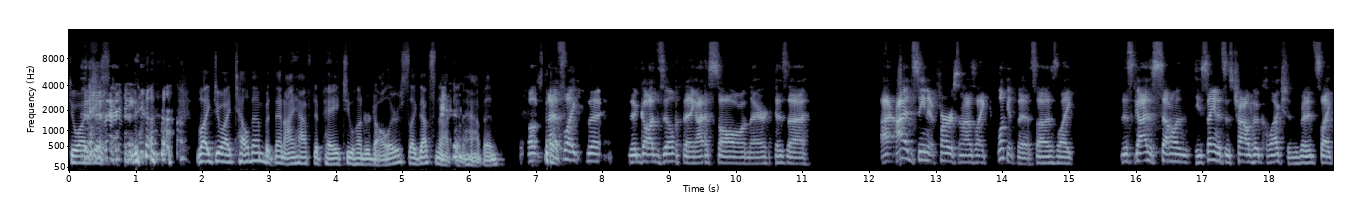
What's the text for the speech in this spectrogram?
Do I just like do I tell them, but then I have to pay two hundred dollars? Like that's not gonna happen. Well, that's like the the Godzilla thing I saw on there because uh, I I had seen it first and I was like, look at this. I was like, this guy's selling. He's saying it's his childhood collection, but it's like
